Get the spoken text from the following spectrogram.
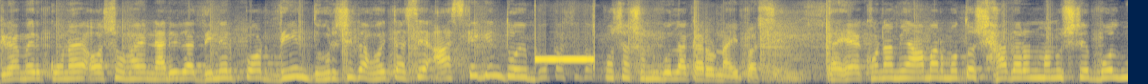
গ্রামের কোনায় অসহায় নারীরা দিনের পর দিন ধর্ষিতা হইতাছে। আজকে কিন্তু ওই বোকাসোদা প্রশাসনগুলা কারও নাই পাশে। তাই এখন আমি আমার মতো সাধারণ মানুষরে বলব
